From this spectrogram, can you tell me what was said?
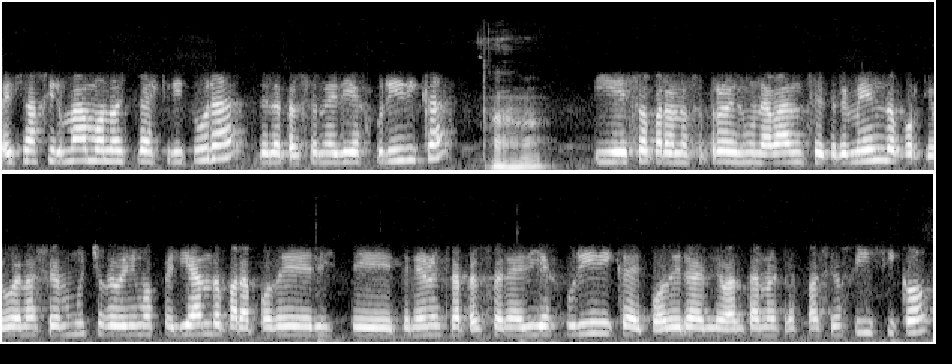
eh, ya firmamos nuestra escritura de la personería jurídica Ajá, y eso para nosotros es un avance tremendo porque bueno, hace mucho que venimos peleando para poder este, tener nuestra personería jurídica y poder levantar nuestro espacio físico.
